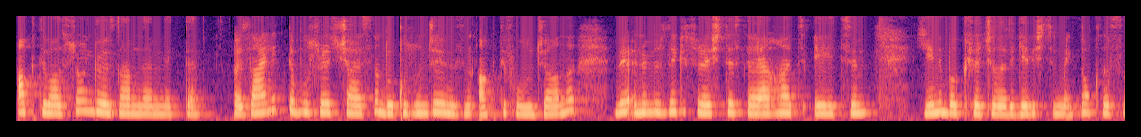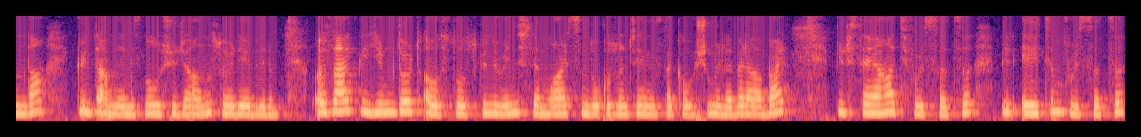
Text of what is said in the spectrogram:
aktivasyon gözlemlenmekte. Özellikle bu süreç içerisinde 9. evinizin aktif olacağını ve önümüzdeki süreçte seyahat, eğitim, yeni bakış açıları geliştirmek noktasında gündemlerinizin oluşacağını söyleyebilirim. Özellikle 24 Ağustos günü Venüs ve Mars'ın 9. evinizde kavuşumuyla beraber bir seyahat fırsatı, bir eğitim fırsatı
